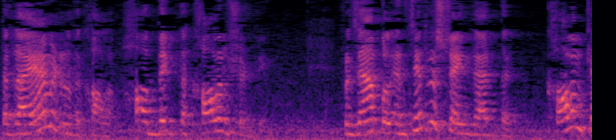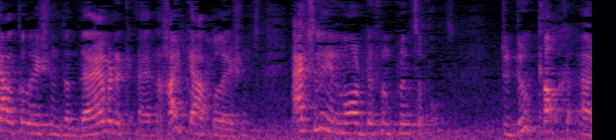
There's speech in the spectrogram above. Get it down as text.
the diameter of the column, how big the column should be. For example, and it's interesting that the column calculations and diameter and height calculations actually involve different principles to do uh,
